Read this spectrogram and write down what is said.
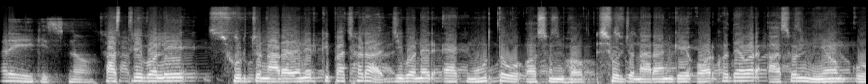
হরে কৃষ্ণ। শাস্ত্রী বলে সূর্য নারায়ণের কৃপা ছাড়া জীবনের এক মুহূর্ত অসম্ভব। সূর্য নারায়ণকে অর্ঘ্য দেওয়ার আসল নিয়ম ও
